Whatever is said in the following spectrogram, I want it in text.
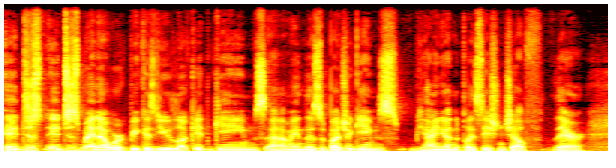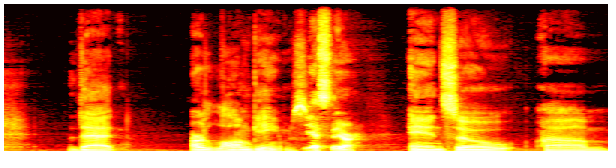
It just it just might not work because you look at games. uh, I mean, there's a bunch of games behind you on the PlayStation shelf there that are long games. Yes, they are. And so um,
